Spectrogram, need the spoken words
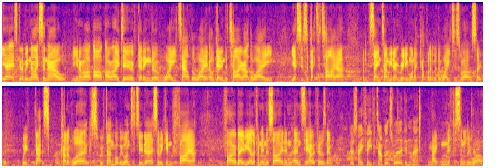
Yeah, it's going to be nicer now. You know, our, our, our, idea of getting the weight out the way or getting the tyre out the way. Yes, it's a better tyre, but at the same time, you don't really want to couple it with the weight as well. So we've that's kind of worked. We've done what we wanted to there, so we can fire fire a baby elephant in the side and, and see how it feels now. Those hay fever tablets worked, didn't they? Magnificently well.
